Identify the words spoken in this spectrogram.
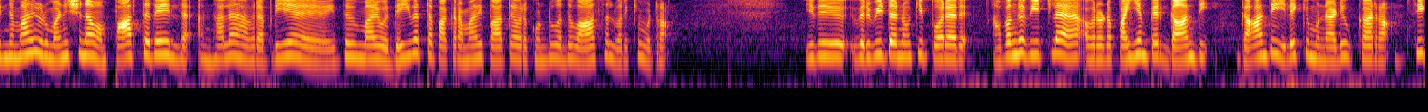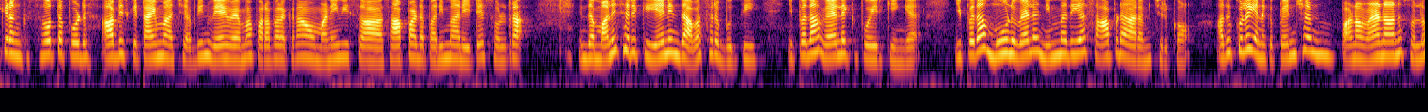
இந்த மாதிரி ஒரு மனுஷனை அவன் பார்த்ததே இல்லை. அதனால் அவர் அப்படியே இது மாதிரி ஒரு தெய்வத்தை பார்க்குற மாதிரி பார்த்து அவரை கொண்டு வந்து வாசல் வரைக்கும் விடுறான். இது இவர் வீட்டை நோக்கி போகிறாரு அவங்க வீட்டில் அவரோட பையன் பேர் காந்தி. காந்தி இலைக்கு முன்னாடி உட்காடுறான் சீக்கிரம் சோத்த போடு ஆஃபீஸ்க்கு டைம் ஆச்சு அப்படின்னு வேக வேகமாக பரபரக்கிறான். அவன் மனைவி சா சாப்பாடை பரிமாறிட்டே சொல்கிறா இந்த மனுஷருக்கு ஏன் இந்த அவசர புத்தி? இப்போ தான் வேலைக்கு போயிருக்கீங்க. இப்போ தான் மூணு வேளை நிம்மதியாக சாப்பிட ஆரம்பிச்சிருக்கோம். அதுக்குள்ளே எனக்கு பென்ஷன் பணம் வேணான்னு சொல்ல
